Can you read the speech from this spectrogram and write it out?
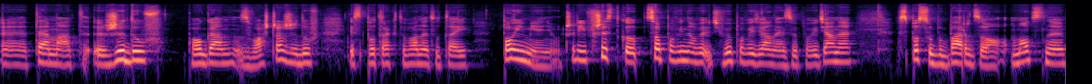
e, temat Żydów, pogan, zwłaszcza Żydów, jest potraktowany tutaj po imieniu, czyli wszystko, co powinno być wypowiedziane, jest wypowiedziane w sposób bardzo mocny,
